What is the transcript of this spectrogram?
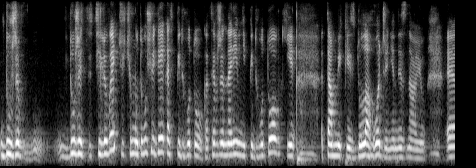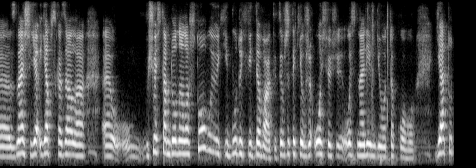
дуже дуже цільове. Чому? Тому що йде якась підготовка. Це вже на рівні підготовки, там якесь долагодження, не знаю. Е, знаєш, я, я б сказала, е, щось там доналаштовують і будуть віддавати. Це вже таке вже ось ось, ось на рівні от такого. Я тут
